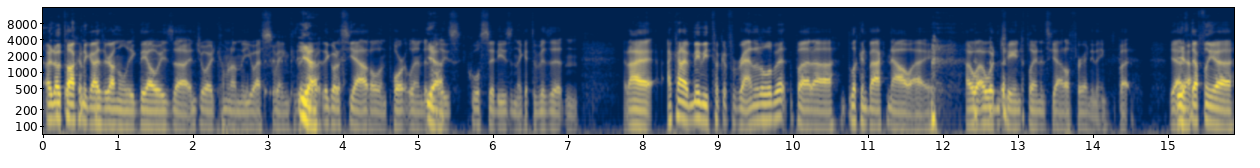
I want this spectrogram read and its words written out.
I know talking to guys around the league, they always uh, enjoyed coming on the U.S. swing because they, Yeah. go, they go to Seattle and Portland and Yeah. all these cool cities, and they get to visit. and And I, I kind of maybe took it for granted a little bit, but uh, looking back now, I, I wouldn't change playing in Seattle for anything. But yeah, Yeah. it's definitely a,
